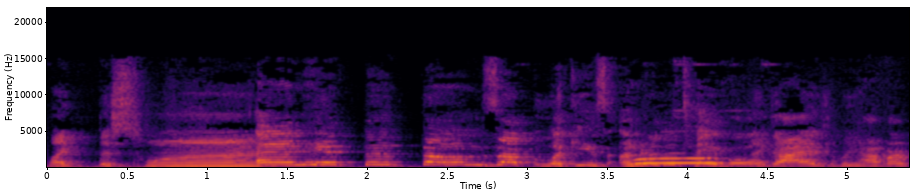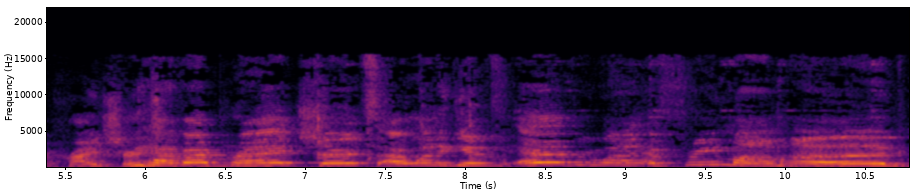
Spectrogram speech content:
like this one. And hit the thumbs up. Lucky is under the table. And guys, we have our pride shirts. We have our mm. pride shirts. I want to give everyone a free mom hug.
